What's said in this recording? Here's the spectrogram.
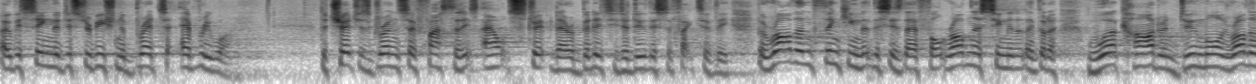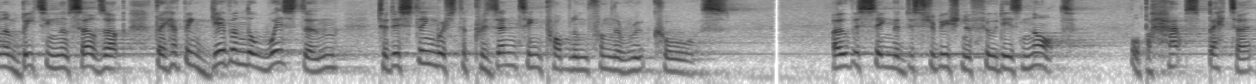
overseeing the distribution of bread to everyone. The church has grown so fast that it's outstripped their ability to do this effectively. But rather than thinking that this is their fault, rather than assuming that they've got to work harder and do more, rather than beating themselves up, they have been given the wisdom to distinguish the presenting problem from the root cause. Overseeing the distribution of food is not, or perhaps better,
